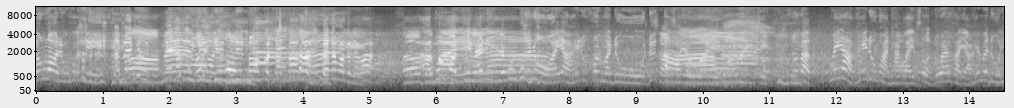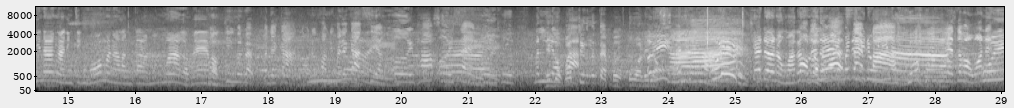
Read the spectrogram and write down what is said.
ต้องรอดูพรุ่งนี้อะแม่คือแม่แม่ก็คือยืนยืนเออยืนมองกดดันมากเลยแม่น่าบอกกันเลยว่า เออแต่พูดความจริงแล้วนี่จะพูดคือหนูอะอยากให้ทุกคนมาดูด้วยตาใช่ใช่ จริงๆคือแบบไม่อยากให้ดูผ่านทางไลฟ์สดด้วยค่ะ อยากให้มาดูที่หน้างานจริงๆ เพราะว่ามันอลังการมากๆอะแม่ขแบอบ งจริงมันแบบบรรยากาศเนาะด้วยความที่บรรยากาศเสียง มันเห็นเลียบวอกว่าปากจึ้งตั้งแต่เปิดตัวเลยเหรอ เอ้ยใช่อันนี้อุ้ยแค่เดินออกมาก็บอกคือได้เลยว่าไม่ได้แสบดูตานี่นะ อยากจะบอกว่าในอุ๊ย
